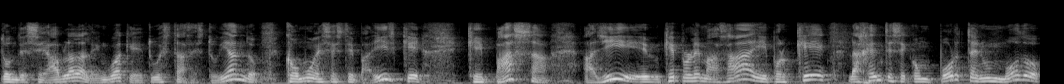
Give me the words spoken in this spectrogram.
donde se habla la lengua que tú estás estudiando, cómo es este país, qué, qué pasa allí, qué problemas hay, por qué la gente se comporta en un modo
